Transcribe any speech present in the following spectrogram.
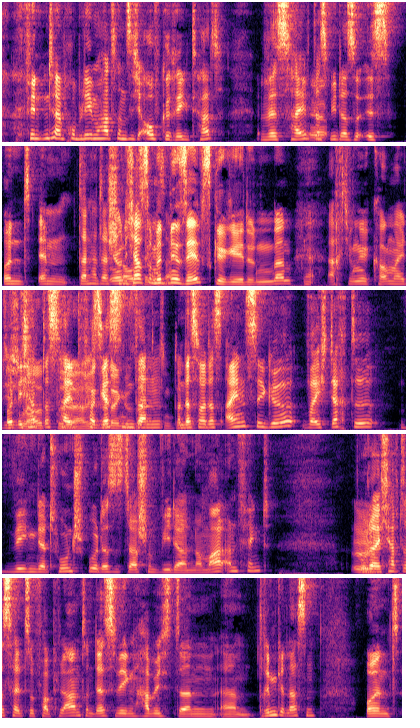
Finn Interprobleme hatte und sich aufgeregt hat, weshalb Ja. das wieder so ist. Und ähm, dann hat er Ja, Schnauze und ich habe so mit mir selbst geredet und dann, Ja. ach Junge, komm halt die Und ich habe das Schnauze, halt so vergessen dann, gesagt. und das war das Einzige, weil ich dachte, wegen der Tonspur, dass es da schon wieder normal anfängt. Mhm. Oder ich habe das halt so verplant und deswegen habe ich es dann ähm, drin gelassen. Und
